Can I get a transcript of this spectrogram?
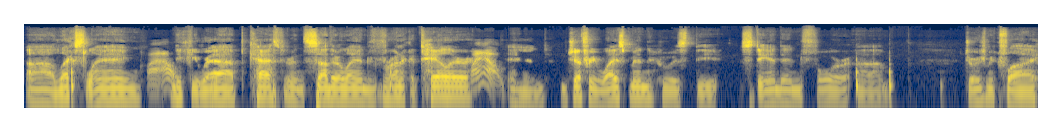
Uh, Lex Lang, wow. Nikki Rapp, Catherine Sutherland, Veronica Taylor, wow. and Jeffrey Weissman, who is the stand-in for um, George McFly.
